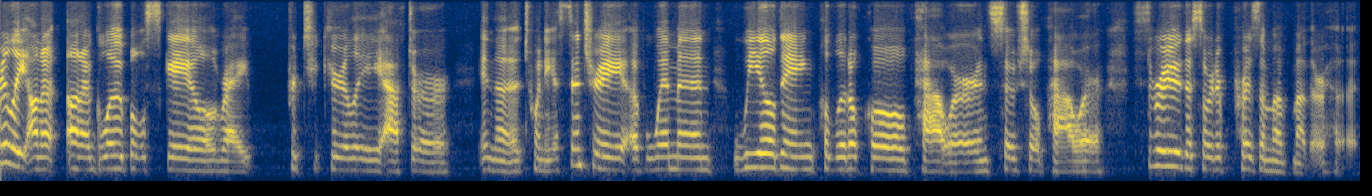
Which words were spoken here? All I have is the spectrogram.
really on a on a global scale, right? Particularly after in the 20th century of women wielding political power and social power through the sort of prism of motherhood,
